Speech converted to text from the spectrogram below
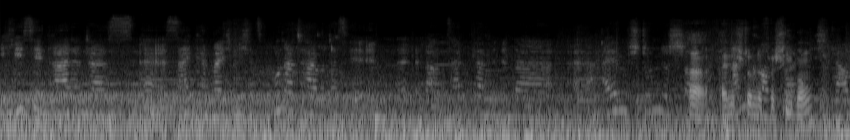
ich lese hier gerade, dass äh, es sein kann, weil ich mich jetzt gewundert habe, dass wir in, in laut Zeitplan in einer äh, halben Stunde schon. Ah, eine Stunde Verschiebung. Ich glaube,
